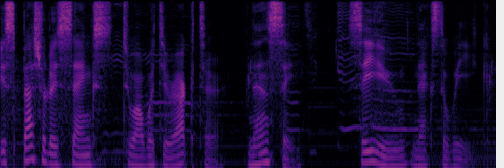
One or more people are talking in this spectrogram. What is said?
especially thanks to our director, Nancy. See you next week.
